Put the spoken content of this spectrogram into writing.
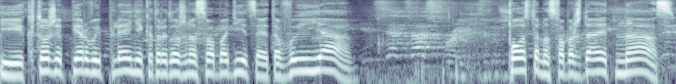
И кто же первый пленник, который должен освободиться? Это вы и я. Пост, он освобождает нас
